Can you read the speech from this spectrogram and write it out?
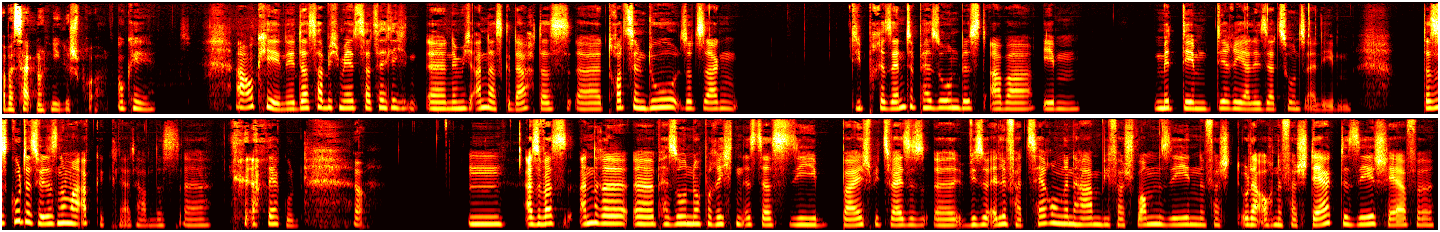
aber es hat noch nie gesprochen. Okay. Ah, okay. Nee, das habe ich mir jetzt tatsächlich äh, nämlich anders gedacht, dass äh, trotzdem du sozusagen die präsente Person bist, aber eben mit dem Derealisationserleben. Das ist gut, dass wir das nochmal abgeklärt haben. Das ist äh, ja. sehr gut. Ja. Mm, also was andere äh, Personen noch berichten, ist, dass sie beispielsweise äh, visuelle Verzerrungen haben, wie verschwommen sehen oder auch eine verstärkte Sehschärfe,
